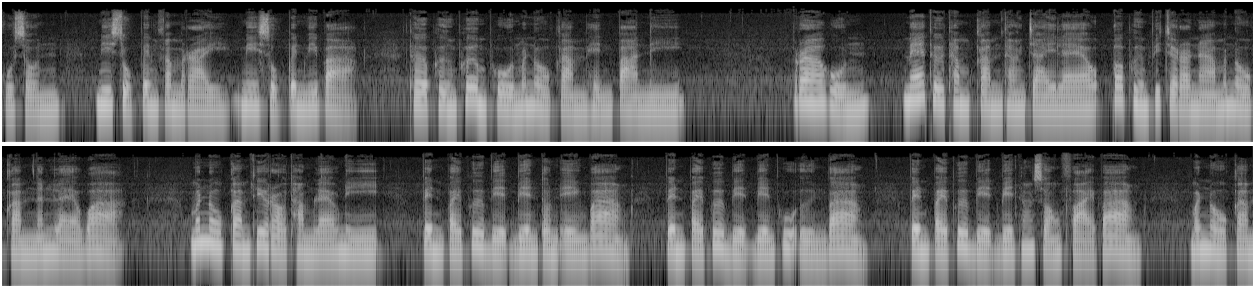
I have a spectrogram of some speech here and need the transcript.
กุศล มีสุขเป็นกำไร มีสุขเป็นวิบาก เธอพึงเพิ่มพูนมโนกรรมเห็นปานนี้ ราหุลแม้เธอทำกรรมทางใจแล้วก็พึงพิจารณามโนกรรมนั้นแล้วว่า มโนกรรมที่เราทำแล้วนี้ เป็นไปเพื่อเบียดเบียนตนเองบ้าง เป็นไปเพื่อเบียดเบียนผู้อื่นบ้าง เป็นไปเพื่อเบียดเบียนทั้งสองฝ่ายบ้าง มโนกรรม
